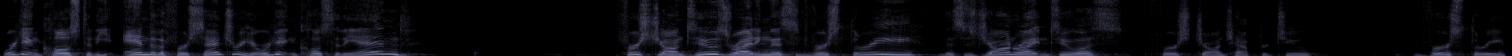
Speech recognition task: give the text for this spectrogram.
we're getting close to the end of the first century here. We're getting close to the end. First John 2 is writing this in verse 3. This is John writing to us. First John chapter 2, verse 3.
